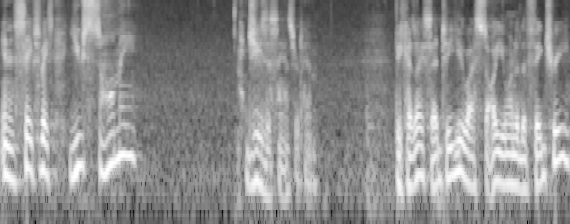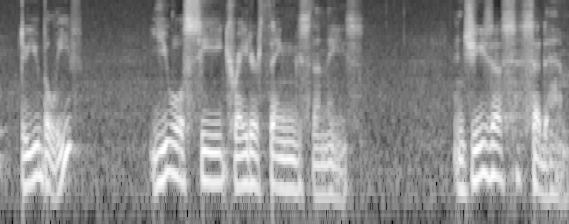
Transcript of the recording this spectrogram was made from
in a safe space. You saw me? Jesus answered him, Because I said to you, I saw you under the fig tree, do you believe? You will see greater things than these. And Jesus said to him,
